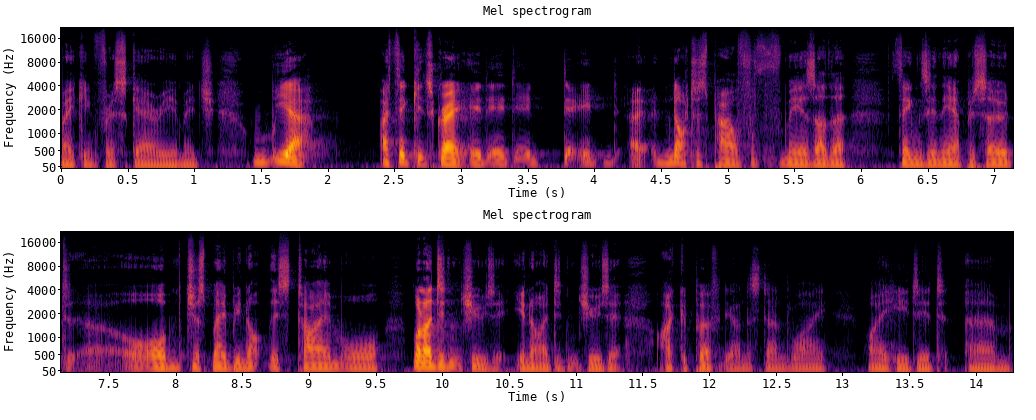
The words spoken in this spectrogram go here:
making for a scary image. Yeah, I think it's great. It it it, it uh, not as powerful for me as other things in the episode, uh, or just maybe not this time. Or well, I didn't choose it. You know, I didn't choose it. I could perfectly understand why why he did. Um,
